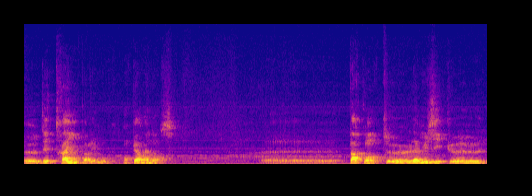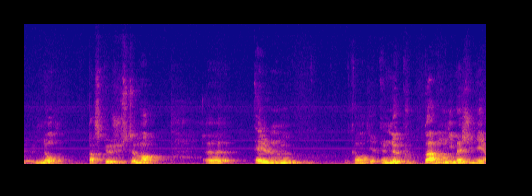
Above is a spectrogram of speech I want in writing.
euh, d'être trahi par les mots en permanence. par contre, la musique, non, parce que justement, elle, comment dire, elle ne coupe pas mon imaginaire.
